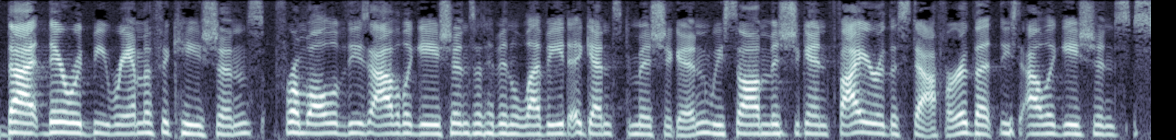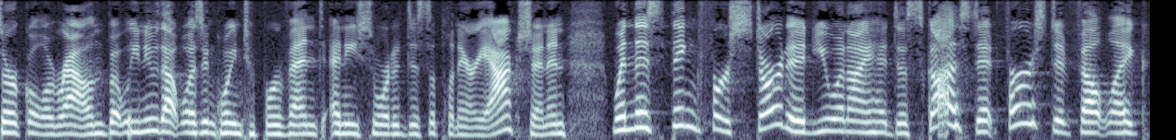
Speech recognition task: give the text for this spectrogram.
that there would be ramifications from all of these allegations that have been levied against Michigan. We saw Michigan fire the staffer that these allegations circle around, but we knew that wasn't going to prevent any sort of disciplinary action. And when this thing first started, you and I had discussed at first it felt like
